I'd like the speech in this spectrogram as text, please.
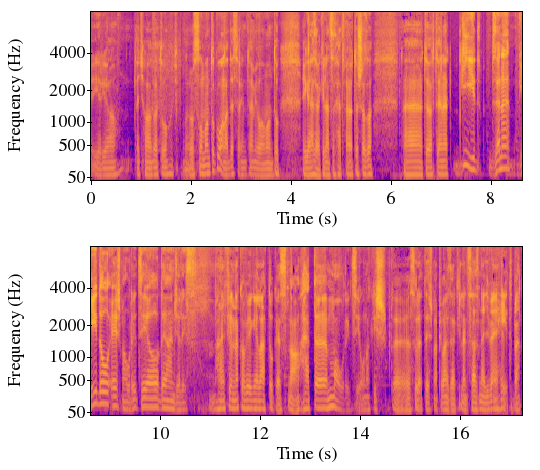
írja egy hallgató, hogy rosszul mondtuk volna, de szerintem jól mondtuk. Igen, 1975-ös az a történet. Gid, zene, Guido és Mauricio de Angelis. Hány filmnek a végén láttuk ezt? Na, hát Mauriciónak is születésnapja van 1947-ben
